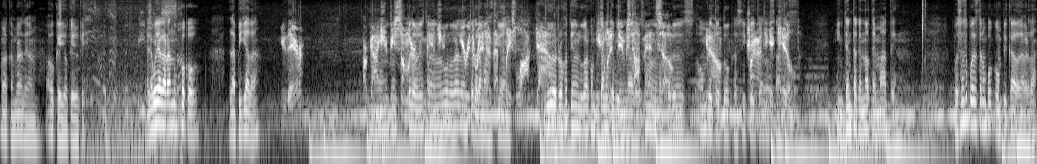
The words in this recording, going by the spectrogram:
Para cambiar de arma. Ok, ok, ok. Le voy agarrando un poco la pillada. You there? Somewhere in the en algún lugar dentro de la mansión. Blue. Rojo tiene el lugar completamente blindado. Es uno de los mejores hombres de Duke, así que ya lo sabes. Intenta que no te maten. Pues eso puede estar un poco complicado, la verdad.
